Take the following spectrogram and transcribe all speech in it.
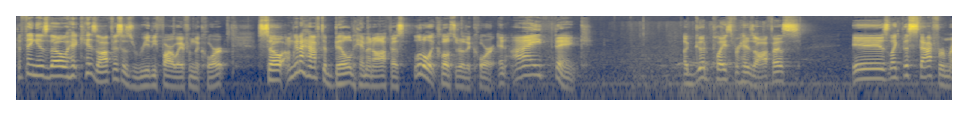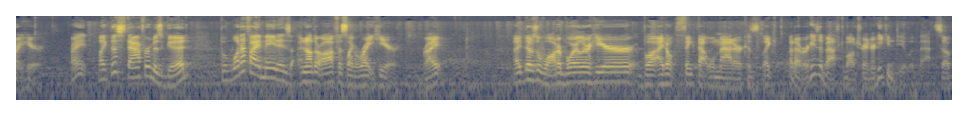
The thing is, though, his office is really far away from the court. So I'm to have to build him an office a little bit closer to the court. And I think a good place for his office is like this staff room right here, right? Like this staff room is good, but what if I made his another office like right here, right? Like there's a water boiler here, but I don't think that will matter because like whatever, he's a basketball trainer, he can deal with that. So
